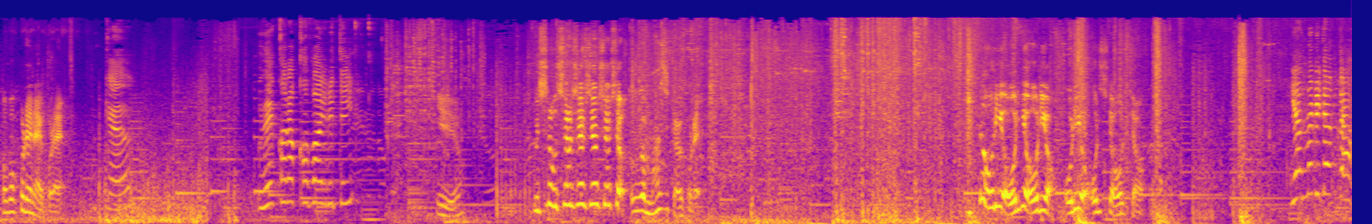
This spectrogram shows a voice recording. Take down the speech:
カバー来れない、これ。オッケー上からカバー入れていい？いいよ。後ろ、後ろ、後ろ、後ろ、後ろ。うわ、マジかよ、これ。一旦降りよう、降りよう、降りよう、降りよう、降りちゃおう、降りちゃおう。いや無理だった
